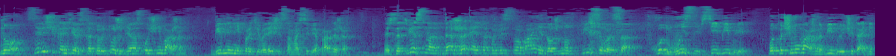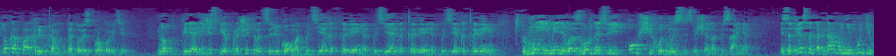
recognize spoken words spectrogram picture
Но следующий контекст, который тоже для нас очень важен, Библия не противоречит сама себе, правда же? Значит, соответственно, даже это повествование должно вписываться в ход мысли всей Библии. Вот почему важно Библию читать не только по отрывкам, готовясь к проповеди, но периодически ее прочитывать целиком, от бытия к откровению, от бытия к откровению, от бытия к откровению, чтобы мы имели возможность видеть общий ход мысли Священного Писания. И, соответственно, тогда мы не будем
